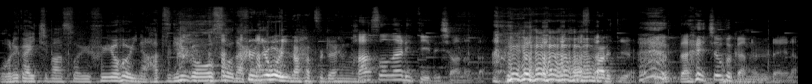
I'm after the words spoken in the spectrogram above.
俺が一番そういう不用意な発言が多そうだから。不用意な発言。うん。パーソナリティでしょあなた。パーソナリティ大丈夫かなみたいな。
